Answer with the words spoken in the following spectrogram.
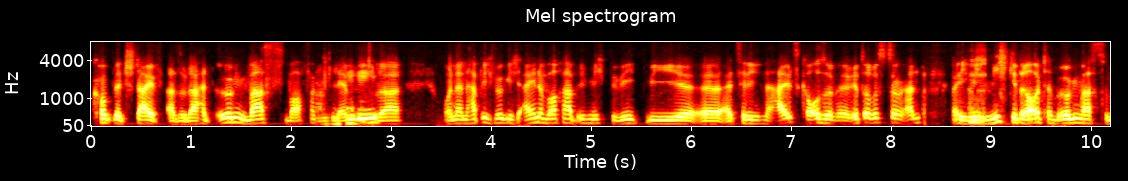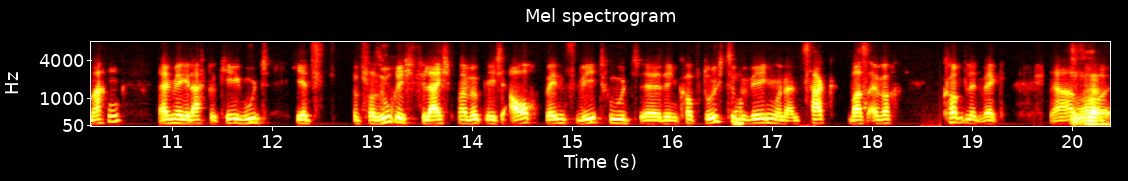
komplett steif. Also da hat irgendwas, war verklemmt mhm. oder. Und dann habe ich wirklich eine Woche habe ich mich bewegt, wie äh, als hätte ich eine Halskrause und eine Ritterrüstung an, weil ich mich nicht getraut habe, irgendwas zu machen. Da habe ich mir gedacht, okay, gut, jetzt versuche ich vielleicht mal wirklich, auch wenn es weh tut, äh, den Kopf durchzubewegen und dann zack, war es einfach komplett weg. Ja, also ja.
